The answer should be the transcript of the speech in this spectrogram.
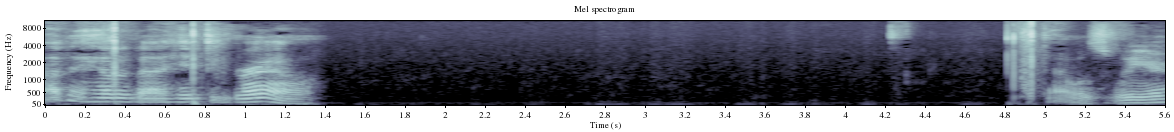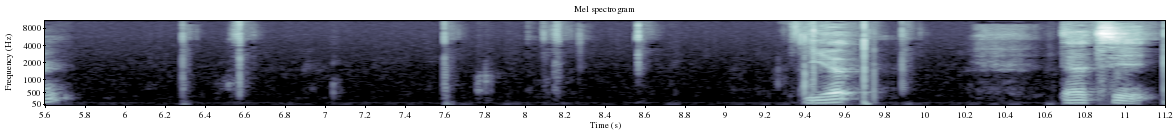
How the hell did I hit the ground? That was weird. Yep. That's it.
